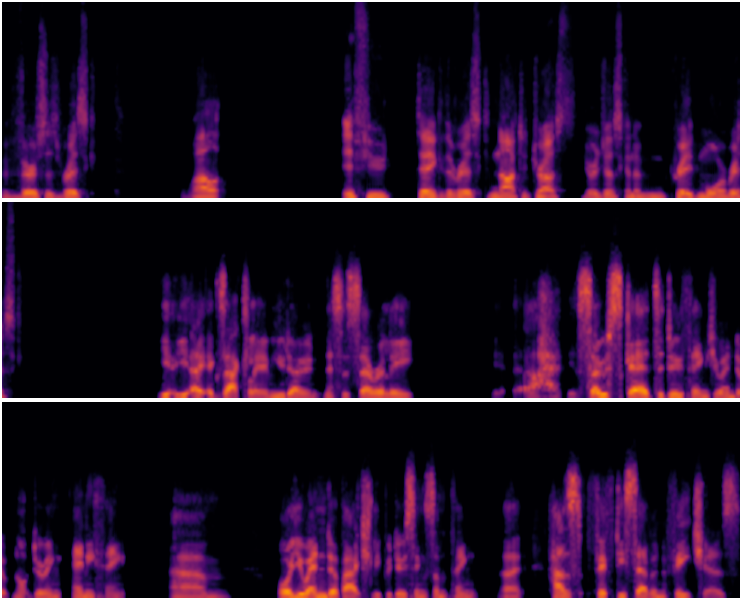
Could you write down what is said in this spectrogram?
versus risk. Well, if you take the risk not to trust, you're just going to create more risk. Yeah, yeah, exactly. And you don't necessarily uh, so scared to do things, you end up not doing anything. Um, or you end up actually producing something that has 57 features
